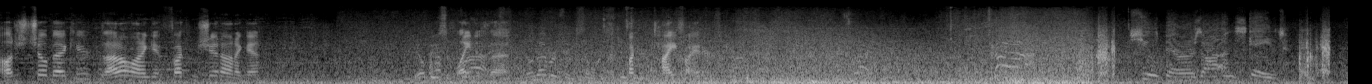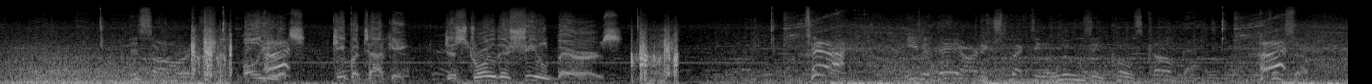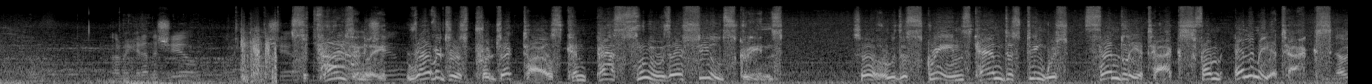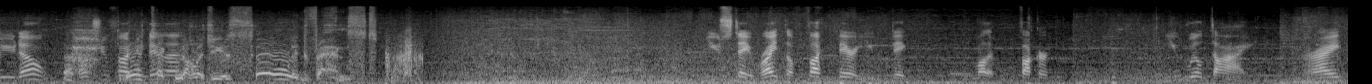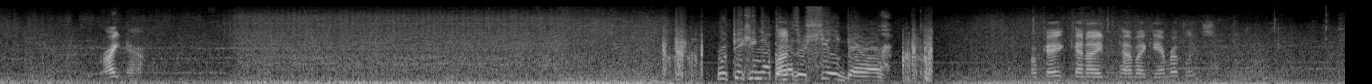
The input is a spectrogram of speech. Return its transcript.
I'll just chill back here, because I don't want to get fucking shit on again. You'll be What plane is that? You'll never think someone's Fucking TIE fighter? Shield bearers are unscathed. This armor All units, keep attacking. Destroy the shield bearers. Even they aren't expecting to lose in close combat. I think so. Let me get in the shield. Let me get in the shield. Surprisingly, Ravager's projectiles can pass through their shield screens. So the screens can distinguish friendly attacks from enemy attacks. No, you don't. Ah, don't you Their fucking do that. technology is so advanced. You stay right the fuck there, you big motherfucker. You will die. Alright? Right now. We're picking up What? another shield bearer. Okay, can I have my camera, please?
